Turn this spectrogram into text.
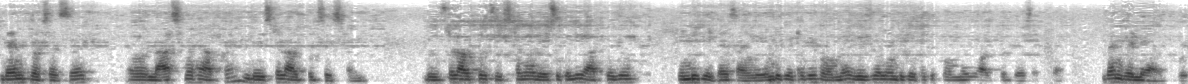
देन प्रोसेसर और लास्ट में है आपका digital output system digital output system में बेसिकली आपके जो इंडिकेटर्स आएँगे। इंडिकेटर के फॉर्म में विजुअल इंडिकेटर के फॉर्म में भी आउटपुट दे सकता है। देन रिले आउटपुट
